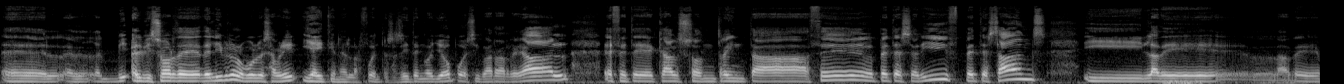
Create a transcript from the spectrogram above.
el, visor de, libro, lo vuelves a abrir y ahí tienes las fuentes. Así tengo yo, pues Ibarra Real, FT Carlson 30C, PT Serif, PT Sans y la de. la de.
